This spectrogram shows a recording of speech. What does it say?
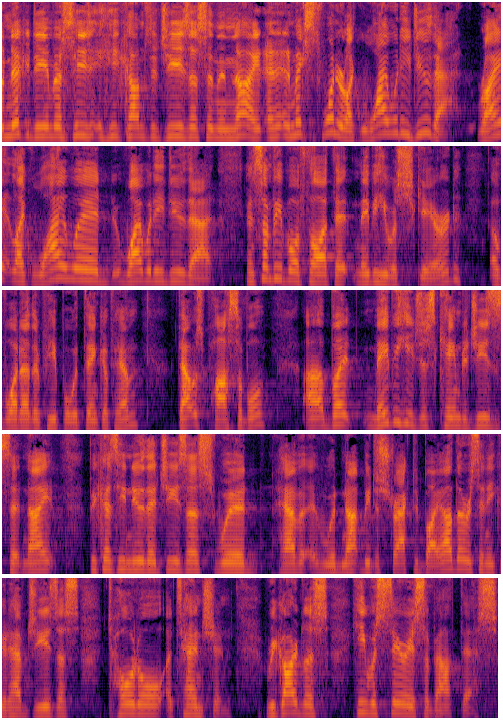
Nicodemus, he, he comes to Jesus in the night, and it makes us wonder, like, why would he do that? Right? Like, why would, why would he do that? And some people have thought that maybe he was scared of what other people would think of him. That was possible. Uh, but maybe he just came to Jesus at night because he knew that Jesus would, have, would not be distracted by others and he could have Jesus' total attention. Regardless, he was serious about this.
